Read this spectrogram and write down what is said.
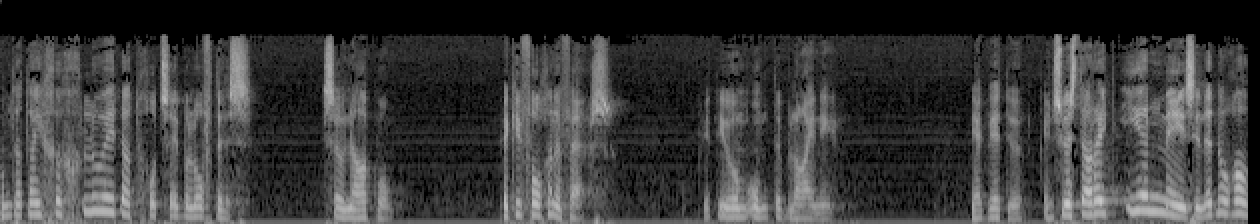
omdat hy geglo het dat God sy beloftes sou nakom. Kyk hier volgende vers. Ek weet nie hoe om om te blaai nie. Ja, ek weet hoe. En soos daar uit een mens en dit nogal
